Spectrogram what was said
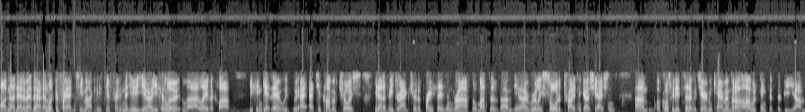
Oh, no doubt about that. And look, the free agency market is different in that you you know you can lo- uh, leave a club, you can get there with, at your club of choice. You don't have to be dragged through the preseason draft or months of um, you know really sordid trade negotiations. Um, of course, we did say that with Jeremy Cameron, but I, I would think that there'd be um,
